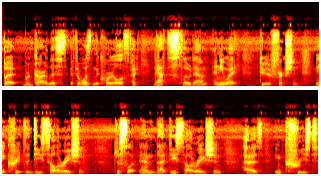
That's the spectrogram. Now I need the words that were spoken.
But regardless, if there wasn't the Coriolis effect, it'd have to slow down anyway due to friction, and it creates a deceleration. Just and that deceleration has increased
